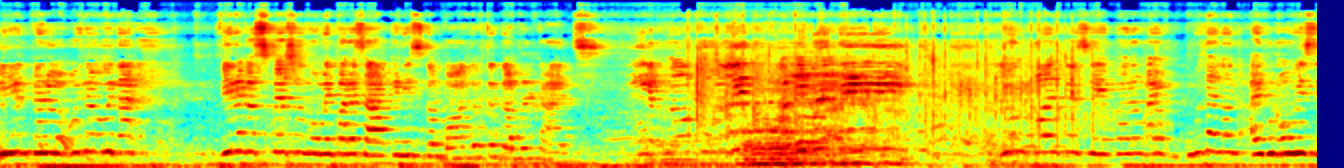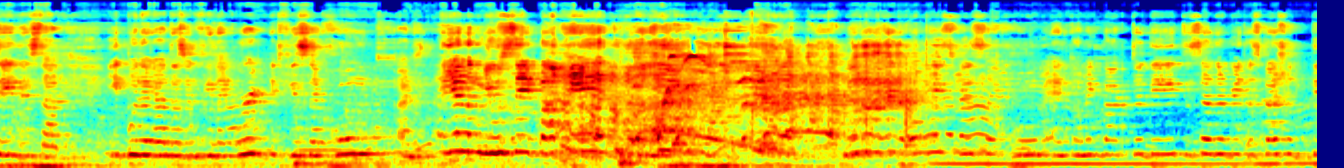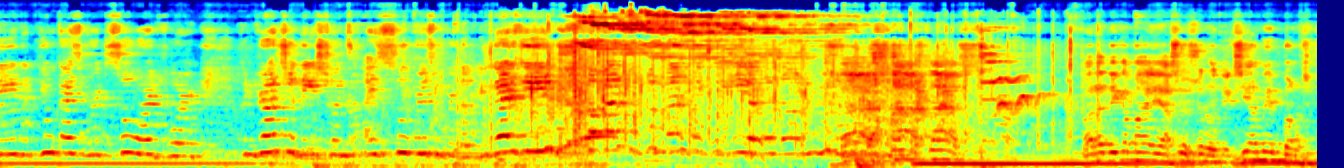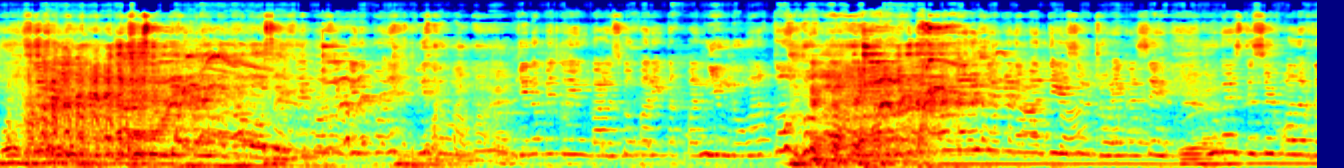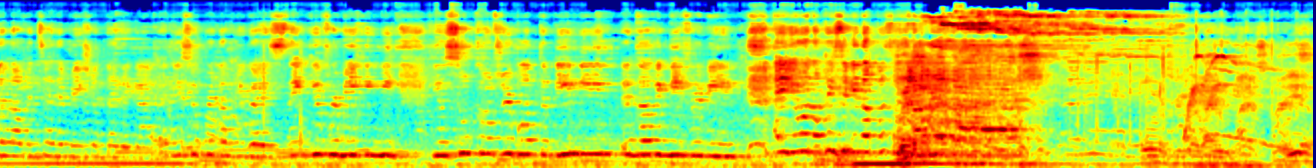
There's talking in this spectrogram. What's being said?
sabihin, pero una-una, pinaka-special moment para sa akin is the bond of the Double Cats. Iyak na ako ulit! Happy birthday! Yung call kasi, parang, I, mula nun, I would always say this that Itbulaga doesn't feel like work, it feels like home. And, ayan ang music, bakit? It always feels like home and coming back today to celebrate a special day that you guys worked so hard for. Congratulations! I super, super love you guys! Papasok ko na si Kuya! I love you! Taas, taas, taas. Para di ka maya susunod, iksiya mo yung bangs mo. Nagsusunod pa yung pagkabosing. Bossing, ginupit, ko yung bangs ko para itakpan yung luha ko. you guys deserve all of the love and celebration talaga. And I super love you guys. Thank you for making me feel so comfortable to be me and loving me for me. Ayun, okay, sige na. We love you, Tash! Of course, we love you. Yeah.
